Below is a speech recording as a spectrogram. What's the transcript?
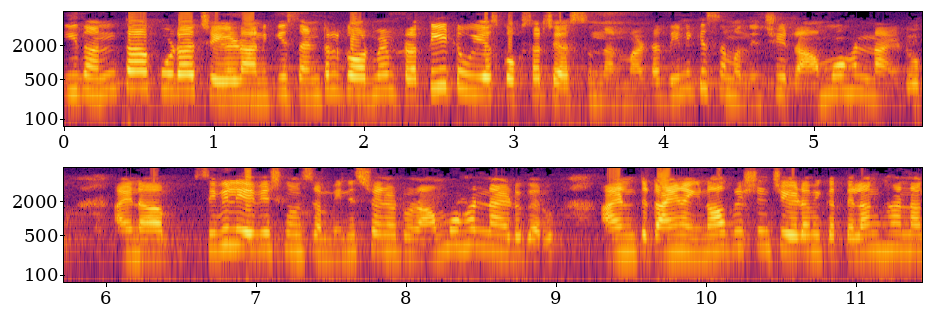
ఇదంతా కూడా చేయడానికి సెంట్రల్ గవర్నమెంట్ ప్రతి టూ ఇయర్స్కి ఒకసారి చేస్తుంది అనమాట దీనికి సంబంధించి రామ్మోహన్ నాయుడు ఆయన సివిల్ ఏవియేషన్ కౌన్సిల్ మినిస్టర్ అయినటువంటి రామ్మోహన్ నాయుడు గారు ఆయనతో ఆయన ఇనాగ్రేషన్ చేయడం ఇక తెలంగాణ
